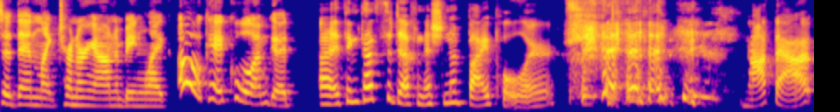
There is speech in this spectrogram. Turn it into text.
To then like turn around and being like, oh, okay, cool. I'm good. I think that's the definition of bipolar. Not that.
